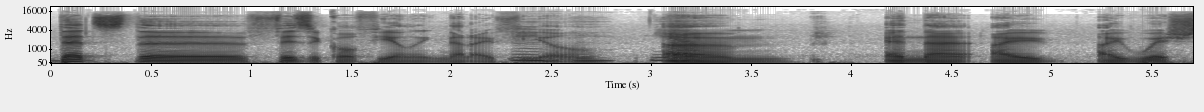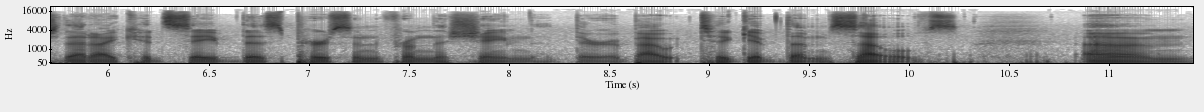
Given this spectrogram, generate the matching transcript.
that's the physical feeling that I feel. Mhm. Yeah. Um and that I I wish that I could save this person from the shame that they're about to give themselves. Um,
